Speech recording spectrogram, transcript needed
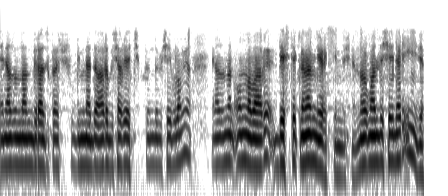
En azından birazcık da şu günlerde arı dışarıya çıktığında bir şey bulamıyor. En azından onunla bari desteklemem gerektiğini düşünüyorum. Normalde şeyleri iyiydi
